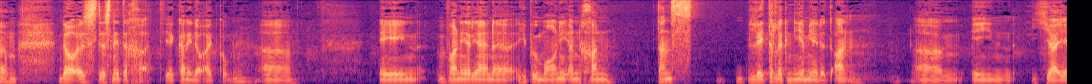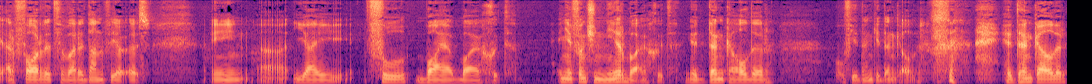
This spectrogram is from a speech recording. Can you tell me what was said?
um, daar is dis net 'n gat. Jy kan nie daar uitkom nie. Uh en wanneer jy in 'n hipomanie ingaan dan letterlik neem jy dit aan Ehm um, en jy ervaar dit vir wat dit dan vir jou is. En uh jy voel baie baie goed. En jy funksioneer baie goed. Jy dink helder of jy dink jy dink helder. jy dink helder.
